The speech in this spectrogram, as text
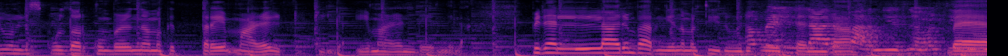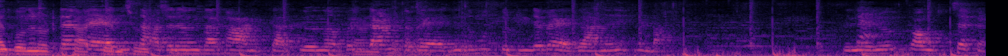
ജൂണിൽ സ്കൂൾ തുറക്കുമ്പോഴും നമുക്ക് ഇത്രയും മഴ കിട്ടിയിട്ടില്ല. ഈ മഴ ഉണ്ടായിരുന്നില്ല. പിന്നെ എല്ലാവരും പറഞ്ഞു നമ്മൾ തിരൂര് പോയിട്ട് എന്താ ബാഗ് ഒന്നും എടുക്കാത്തതെന്ന് ചോദിച്ചു. ഉണ്ടാ പൗച്ചൊക്കെ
